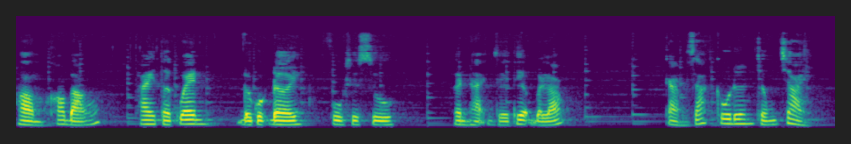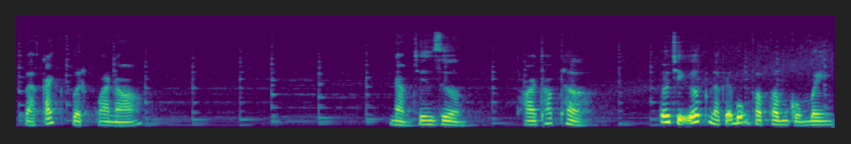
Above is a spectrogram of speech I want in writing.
Hòm kho báu, thay thói quen, đổi cuộc đời, Fususu, hân hạnh giới thiệu blog. Cảm giác cô đơn chống trải và cách vượt qua nó. Nằm trên giường, thoi thóp thở. Tôi chỉ ước là cái bụng phập phồng của mình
